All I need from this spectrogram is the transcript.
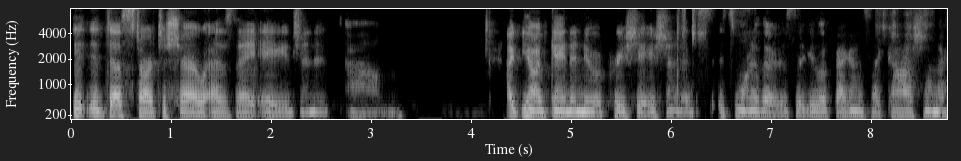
it it does start to show as they age, and it um, I, you know I've gained a new appreciation. It's it's one of those that you look back and it's like, gosh, when they're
